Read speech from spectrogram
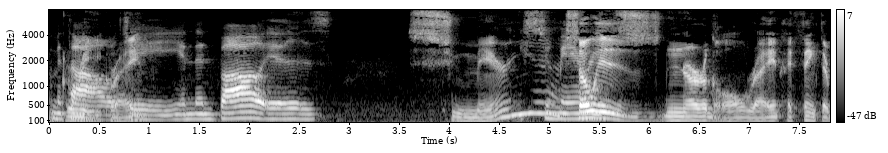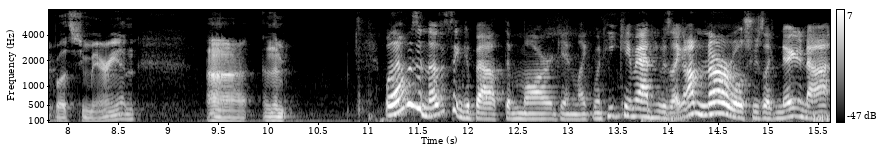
Greek, mythology, and then Baal is Sumerian? Sumerian. So is Nurgle, right? I think they're both Sumerian. Uh, and then Well, that was another thing about the Morrigan. Like when he came out, he was like, "I'm Nerval." She was like, "No, you're not."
